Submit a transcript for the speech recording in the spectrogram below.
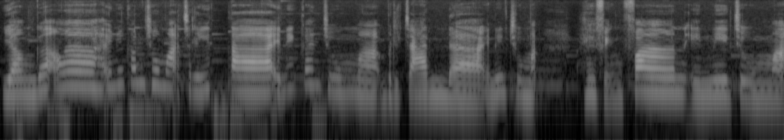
ya enggak lah ini kan cuma cerita ini kan cuma bercanda ini cuma having fun ini cuma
